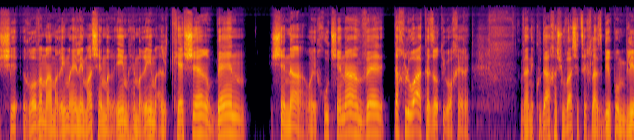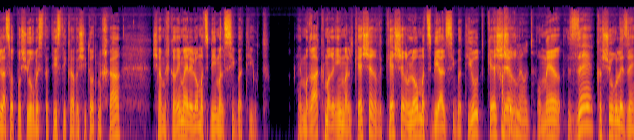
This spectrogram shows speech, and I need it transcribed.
שרוב המאמרים האלה, מה שהם מראים, הם מראים על קשר בין שינה או איכות שינה ותחלואה כזאת או אחרת. והנקודה החשובה שצריך להסביר פה מבלי לעשות פה שיעור בסטטיסטיקה ושיטות מחקר, שהמחקרים האלה לא מצביעים על סיבתיות. הם רק מראים על קשר וקשר לא מצביע על סיבתיות, קשר אומר זה קשור לזה,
